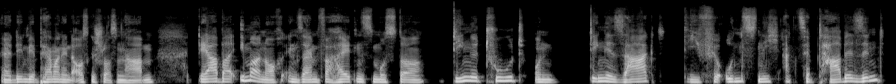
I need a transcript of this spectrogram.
äh, den wir permanent ausgeschlossen haben, der aber immer noch in seinem Verhaltensmuster Dinge tut und Dinge sagt, die für uns nicht akzeptabel sind,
